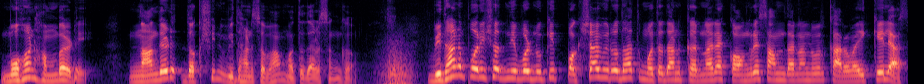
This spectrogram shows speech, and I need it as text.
मोहन हंबर्डे नांदेड दक्षिण विधानसभा मतदारसंघ. विधान परिषद निवडणुकीत पक्षाविरोधात मतदान करणाऱ्या काँग्रेस आमदारांवर कारवाई केल्यास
